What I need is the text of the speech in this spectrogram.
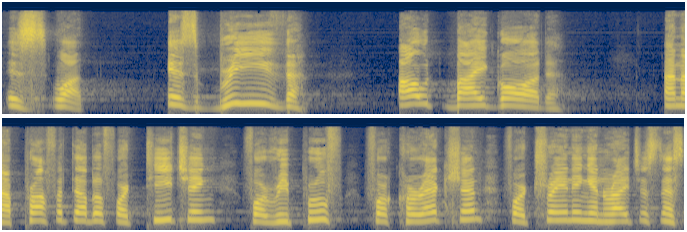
is what? Is breathed out by God and are profitable for teaching, for reproof, for correction, for training in righteousness,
